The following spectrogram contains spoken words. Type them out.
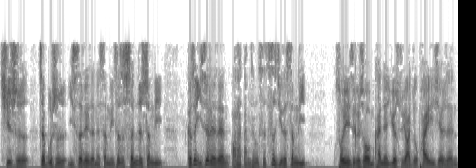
其实这不是以色列人的胜利，这是神的胜利。可是以色列人把它当成是自己的胜利。所以这个时候我们看见约书亚就派一些人，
